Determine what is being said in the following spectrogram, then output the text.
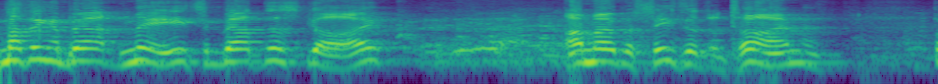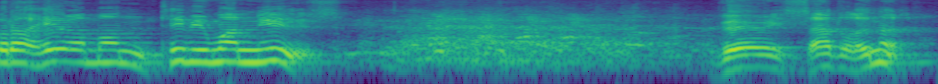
Nothing about me, it's about this guy. I'm overseas at the time, but I hear I'm on TV1 News. Very subtle, isn't it?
